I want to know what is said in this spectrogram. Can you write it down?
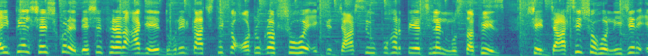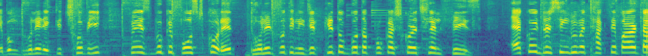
আইপিএল শেষ করে দেশে ফেরার আগে ধোনির কাছ থেকে অটোগ্রাফ সহ একটি জার্সি উপহার পেয়েছিলেন মুস্তাফিজ। সেই জার্সি সহ নিজের এবং ধোনির একটি ছবি ফেসবুকে পোস্ট করে ধোনির প্রতি নিজের কৃতজ্ঞতা প্রকাশ করেছিলেন ফিজ। একই ড্রেসিং রুমে থাকতে পারাটা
